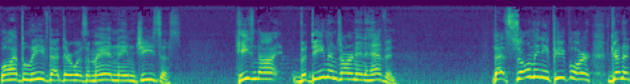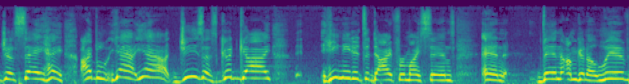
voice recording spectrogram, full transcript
Well, I believe that there was a man named Jesus. He's not, the demons aren't in heaven. That so many people are going to just say, hey, I believe, yeah, yeah, Jesus, good guy. He needed to die for my sins, and then I'm going to live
